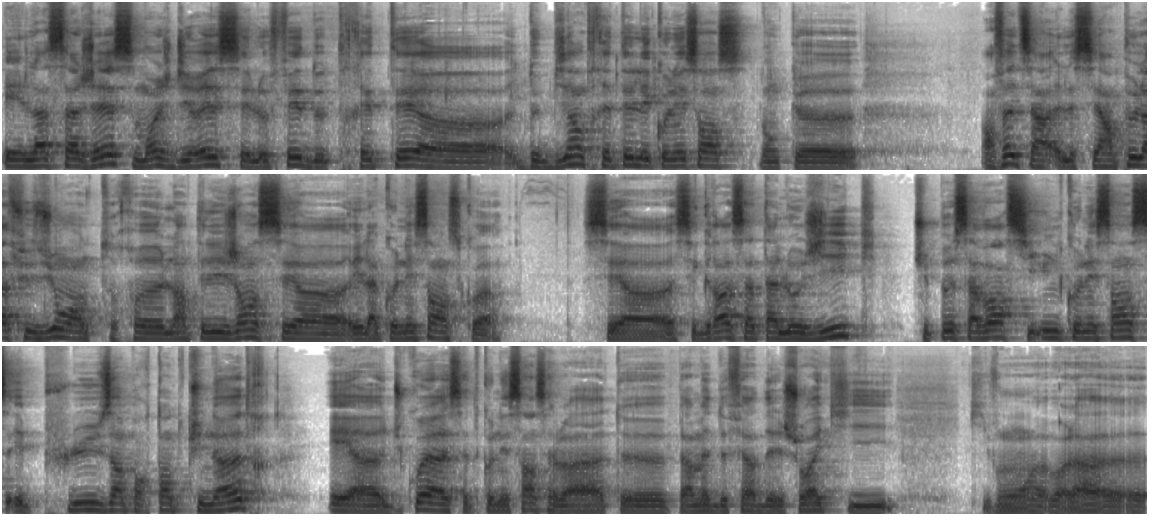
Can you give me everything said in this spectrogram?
Et la sagesse, moi, je dirais, c'est le fait de traiter, euh, de bien traiter les connaissances. Donc euh, en fait, c'est un, peu la fusion entre l'intelligence et, euh, la connaissance, quoi. C'est euh, grâce à ta logique, tu peux savoir si une connaissance est plus importante qu'une autre. Et euh, du coup, euh, cette connaissance, elle va te permettre de faire des choix qui, qui vont euh, voilà, euh,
